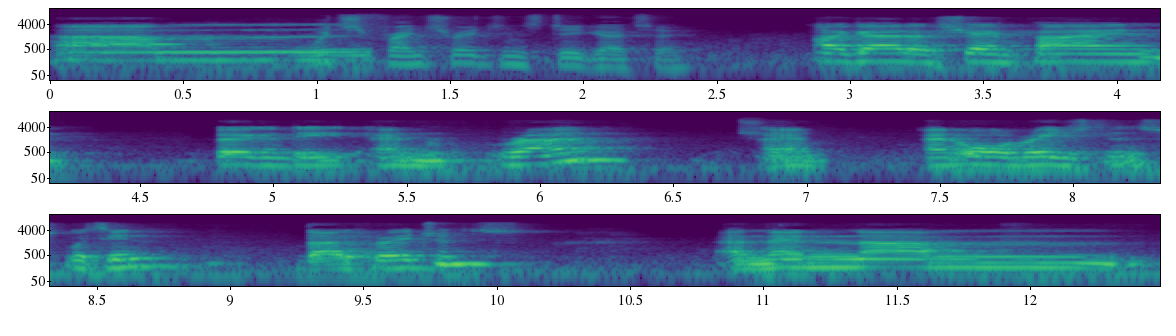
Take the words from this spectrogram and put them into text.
Um, Which French regions do you go to? I go to Champagne, Burgundy, and Rhone, sure. and, and all regions within those regions. And then um,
